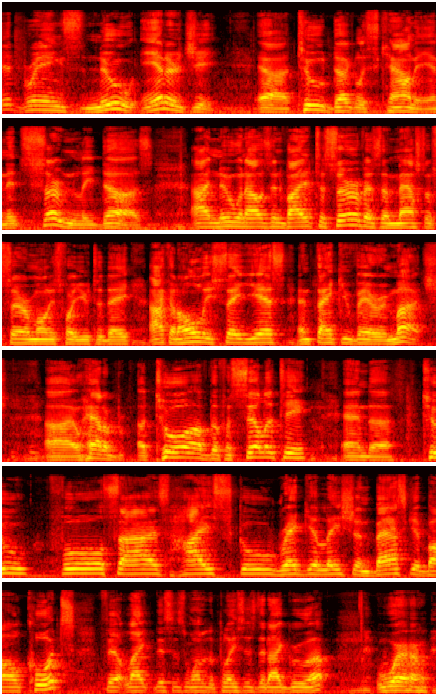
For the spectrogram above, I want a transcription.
it brings new energy uh, to Douglas County, and it certainly does. I knew when I was invited to serve as the Master of Ceremonies for you today, I could only say yes and thank you very much. I uh, had a, a, tour of the facility and uh, two full-size high school regulation basketball courts. Felt like this is one of the places that I grew up where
